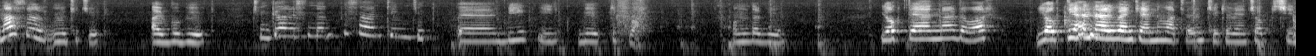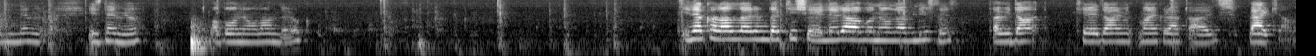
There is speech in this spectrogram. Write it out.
Nasıl mı küçük? Ay bu büyük. Çünkü arasında bir santimcik e, büyük büyük büyüklük var. Onu da bilin. Yok diyenler de var. Yok diyenler ben kendim atıyorum çünkü beni çok kişi dinlemiyor, izlemiyor. Abone olan da yok. Yine kanallarımdaki şeylere abone olabilirsiniz. Tabi da T Diamond Minecraft hariç belki ama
